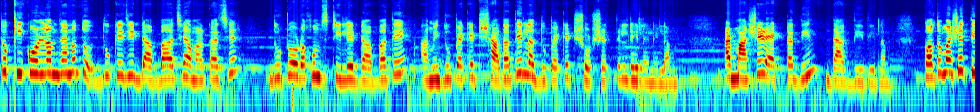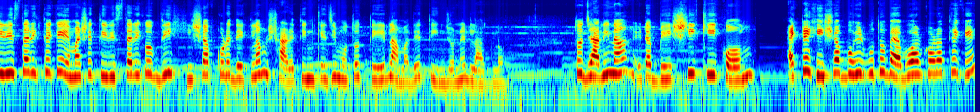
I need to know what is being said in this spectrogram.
তো কি করলাম জানো তো? দু কেজির ডাব্বা আছে আমার কাছে। দুটো ওরকম স্টিলের ডাব্বাতে আমি দু প্যাকেট সাদা তেল আর দু প্যাকেট সর্ষের তেল ঢেলে নিলাম। আর মাসের একটা দিন দাগ দিয়ে দিলাম। গত মাসের তিরিশ তারিখ থেকে এ মাসের তিরিশ তারিখ অবধি হিসাব করে দেখলাম সাড়ে তিন কেজি মতো তেল আমাদের তিনজনের লাগল। তো জানি না এটা বেশি কি কম। একটা হিসাব বহির্ভূত ব্যবহার করার থেকে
